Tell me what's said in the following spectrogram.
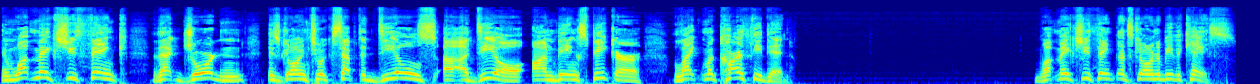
And what makes you think that Jordan is going to accept a deals uh, a deal on being speaker like McCarthy did? What makes you think that's going to be the case?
